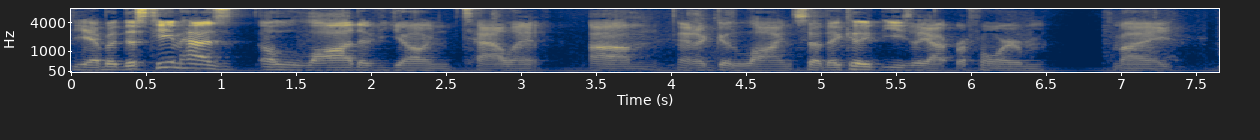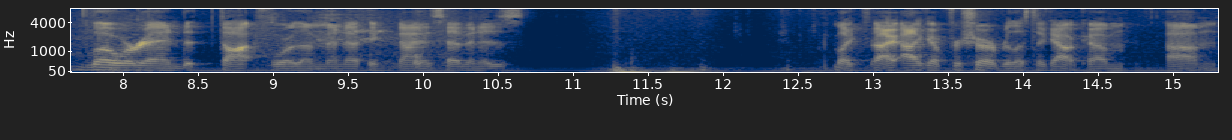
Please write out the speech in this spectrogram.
yeah. But this team has a lot of young talent. um, and a good line, so they could easily outperform my lower end thought for them. And I think nine and seven is like I, I got for sure a realistic outcome. Um,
